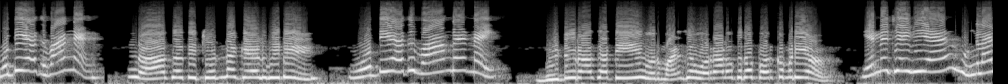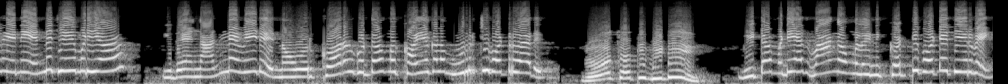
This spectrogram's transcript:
முடியாது வாங்க. ராசாத்தி சொன்ன கேளு விடு. முடியாது வாங்க விடு ராசாத்தி ஒரு மனுஷன் ஒரு அளவுக்கு தான் பொறுக்க முடியும். என்ன செய்வீங்க உங்களால என்ன என்ன செய்ய முடியும்? இது எங்க அண்ணன் வீடு. நான் ஒரு குரல் கொடுத்தா உங்க கைய கால முறிச்சு போட்டுருவாரு ரோசாத்தி விடு. விட முடியாது வாங்க உங்களை இன்னைக்கு கட்டி போட்டே தீர்வேன்.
